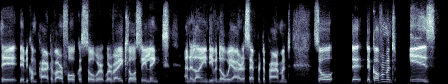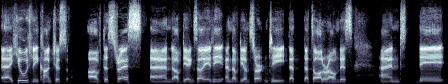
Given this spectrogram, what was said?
they they become part of our focus. So we're, we're very closely linked and aligned even though we are a separate department. So the the government is uh, hugely conscious of the stress and of the anxiety and of the uncertainty that that's all around this. And they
